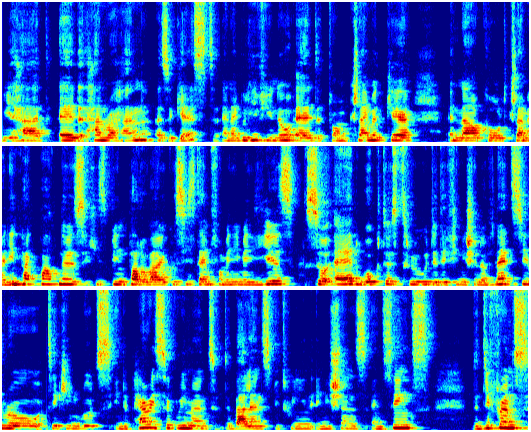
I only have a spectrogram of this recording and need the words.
we had Ed Hanrahan as a guest. And I believe you know Ed from Climate Care and now called Climate Impact Partners. He's been part of our ecosystem for many, many years. So Ed walked us through the definition of net zero, taking roots in the Paris Agreement, the balance between emissions and sinks, the difference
